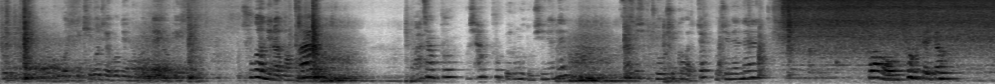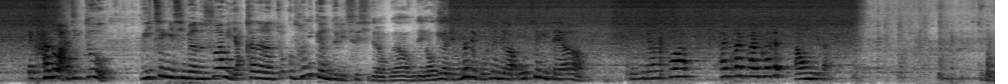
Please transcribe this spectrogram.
뭐 이제 기본 제공되는 건데 여기 수건이라던가 화장품, 뭐 샴푸 이런 거 놓으시면은 쓰시기 좋으실 것 같죠? 보시면은 수화가 엄청 세죠? 근데 간혹 아직도 위층이시면 수압이 약하다는 조금 선입견들이 있으시더라고요. 근데 여기가 지금 현재 보시는 데가 5층이세요. 보시면 수압 팔팔팔팔 나옵니다. 좀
